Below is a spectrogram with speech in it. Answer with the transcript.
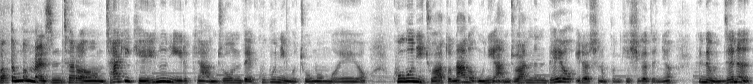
어떤 분 말씀처럼 자기 개인 운이 이렇게 안 좋은데 구군이 뭐 좋으면 뭐예요? 구군이 좋아도 나는 운이 안 좋았는데요? 이러시는 분 계시거든요. 근데 문제는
